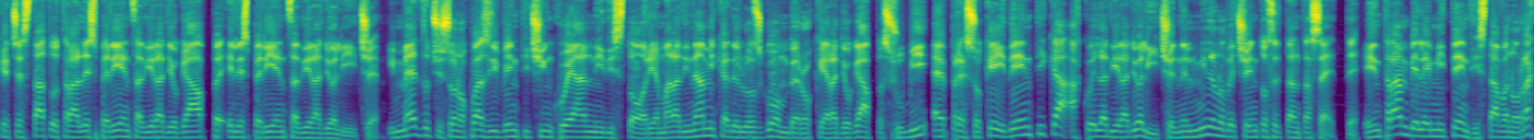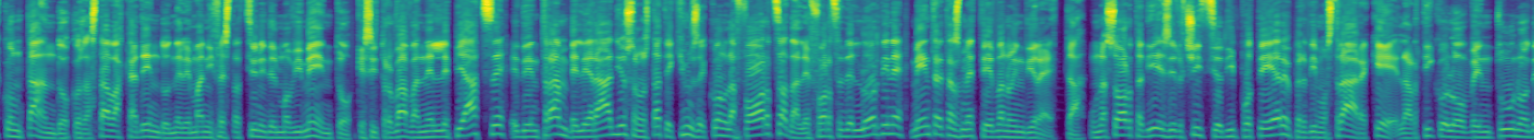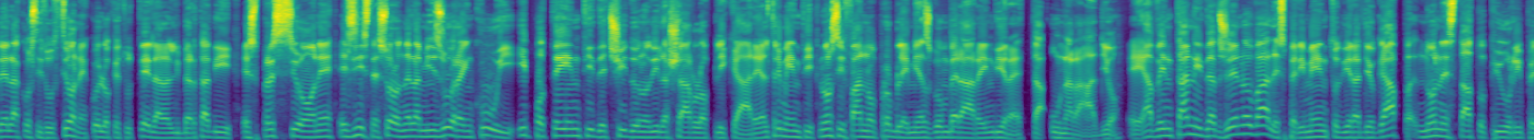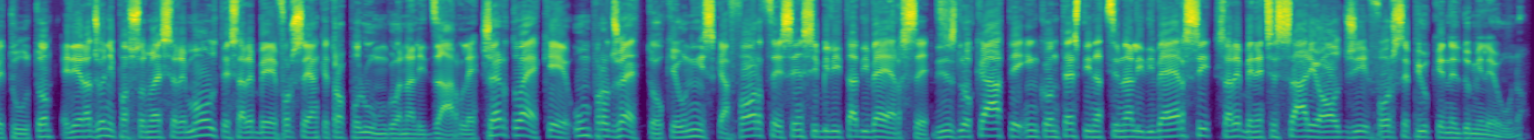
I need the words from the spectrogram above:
che c'è stato tra l'esperienza di Radio Gap e l'esperienza di Radio Alice. In mezzo ci sono quasi 25 anni di storia, ma la dinamica dello sgombero che Radio Gap subì è pressoché identica a quella di Radio Alice nel 1977. Entrambe le emittenti stavano raccontando cosa stava accadendo nelle manifestazioni del movimento che si trovava nelle piazze ed entrambe le radio sono state chiuse con la forza dalle forze dell'ordine mentre trasmettevano in diretta. Una sorta di esercizio di potere per dimostrare che l'articolo 21 della Costituzione, quello che tutela la libertà di espressione, esiste solo nella misura in cui i potenti decidono di lasciarlo applicare, altrimenti non si fanno problemi a sgomberare in diretta una radio. E a vent'anni da Genova l'esperimento di Radio Gap non è stato più ripetuto e le ragioni possono essere molte, sarebbe forse anche troppo lungo analizzarle. Certo è che un progetto che unisca forze e sensibilità diverse, dislocate in contesti nazionali diversi, sarebbe necessario oggi forse più che nel 2001.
